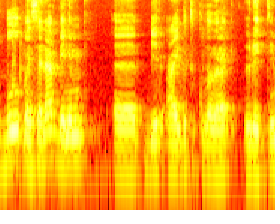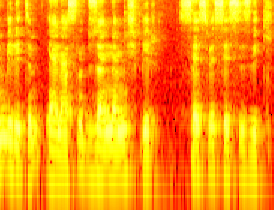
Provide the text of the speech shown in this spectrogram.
Bu mesela benim e, bir aygıtı kullanarak ürettiğim bir ritim. Yani aslında düzenlenmiş bir ses ve sessizlik.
